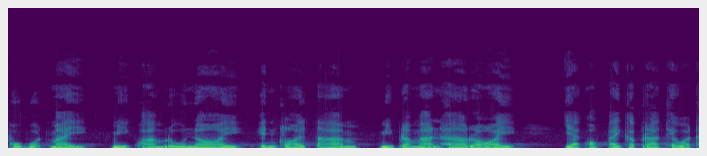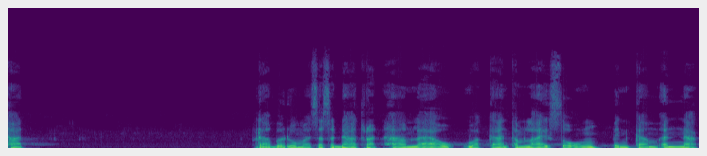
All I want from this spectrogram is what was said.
ผู้บวชใหม่ มีความรู้น้อย เห็นคล้อยตาม มีประมาณห้าร้อยแยกออกไปกับพระเทวทัตพระบรมศาสดาตรัสห้ามแล้วว่าการทำลายสงฆ์เป็นกรรมอันหนัก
